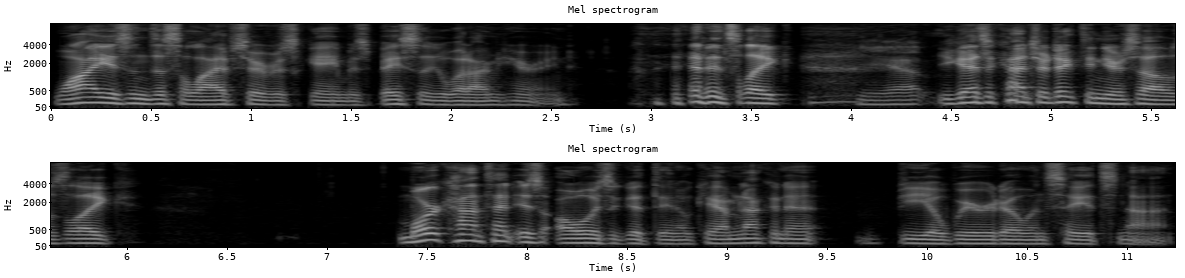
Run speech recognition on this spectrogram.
why isn't this a live service game? Is basically what I'm hearing, and it's like, yeah, you guys are contradicting yourselves. Like more content is always a good thing. Okay, I'm not gonna be a weirdo and say it's not.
